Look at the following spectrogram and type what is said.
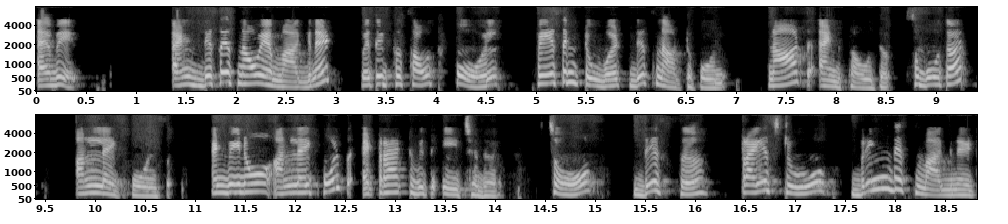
away and this is now a magnet with its south pole facing towards this north pole, north and south. So both are unlike poles. And we know unlike poles attract with each other. So this tries to bring this magnet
